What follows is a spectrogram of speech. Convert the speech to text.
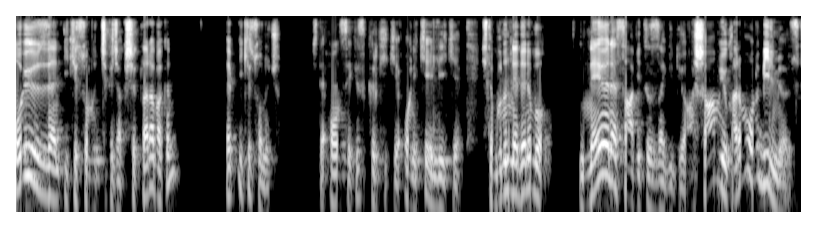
O yüzden iki sonuç çıkacak. Şıklara bakın. Hep iki sonuç. İşte 18, 42, 12, 52. İşte bunun nedeni bu. Ne yöne sabit hızla gidiyor? Aşağı mı yukarı mı onu bilmiyoruz.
